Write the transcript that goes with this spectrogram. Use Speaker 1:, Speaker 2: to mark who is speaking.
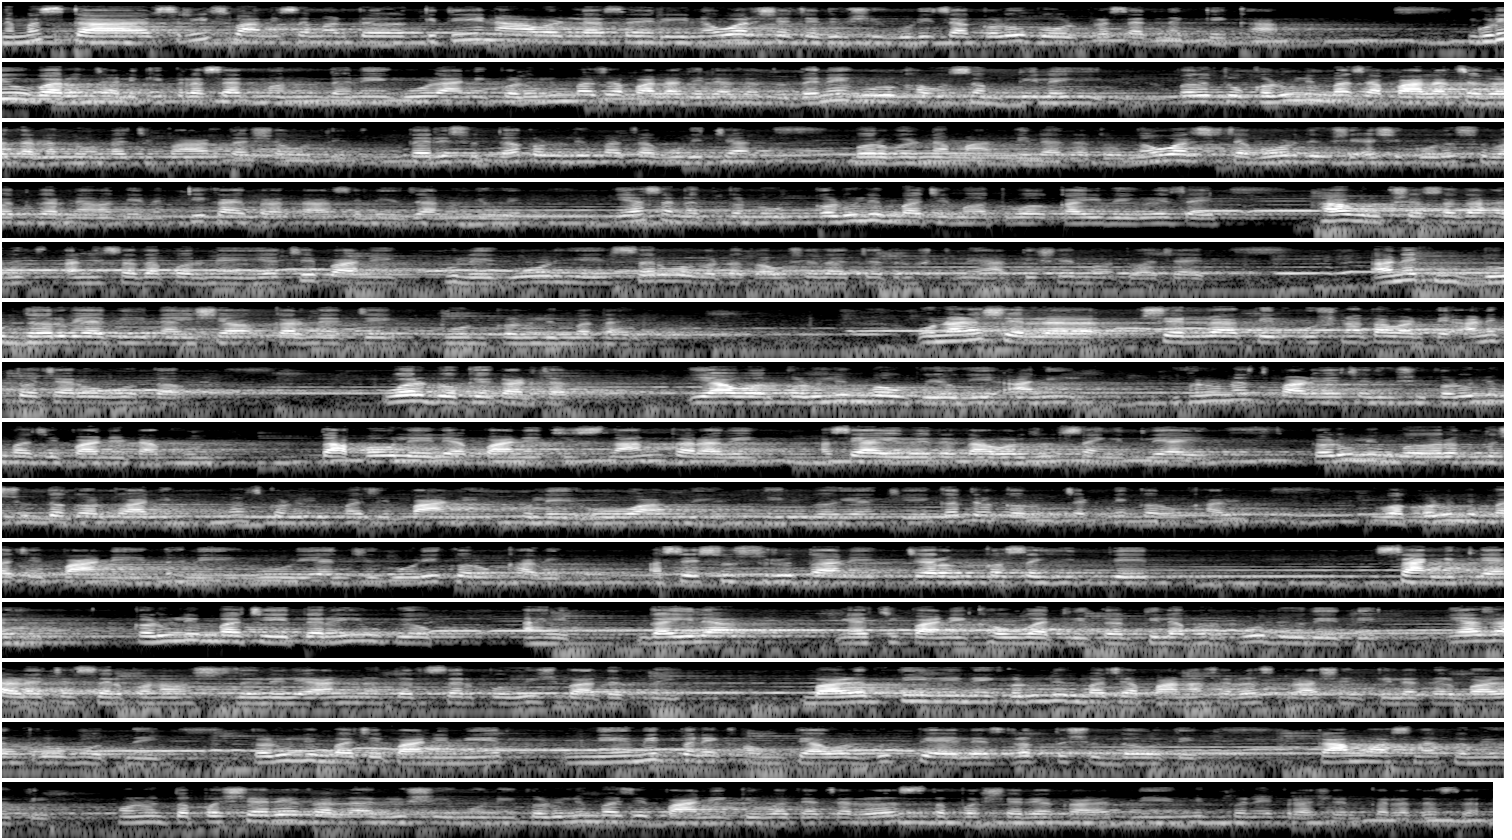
Speaker 1: नमस्कार श्री स्वामी समर्थ. कितीही ना आवडला सरी नऊ वर्षाच्या दिवशी गुढीचा कडू गोड प्रसाद नक्की खा. गुढी उभारून झाली की प्रसाद म्हणून धने गुळ आणि कडुलिंबाचा पाला दिला जातो. धने गुळ खाऊन संपतीलही. परंतु कडुलिंबाचा पाला चघळताना तोंडाची फार दशा होते. तरीसुद्धा कडुलिंबाचा गुढीच्या बरोबरीनं मान दिला जातो. नऊ वर्षाच्या गोड दिवशी अशी गोड सुरुवात करण्यामागे नक्की काय प्रथा असेल हे जाणून घेऊया. या सणात कडू कडुलिंबाचे महत्त्व काही वेगळेच आहे. हा वृक्ष सदाहरित आणि सदा पर्णय. याचे पाने फुले गोड हे सर्व घटक औषधाच्या दृष्टीने अतिशय महत्त्वाचे आहेत. अनेक दुर्धर व्याधी नाहीशा करण्याचे गुण कडुलिंबात आहे उन्हाळ्यात शरीरा शरीरातील उष्णता वाढते. अनेक त्वचा रोग होतात वर डोके काढतात. यावर कडुलिंब उपयोगी आणि म्हणूनच पाडव्याच्या दिवशी कडुलिंबाचे पाणी टाकून तापवलेल्या पाण्याची स्नान करावे असे आयुर्वेदात आवर्जून सांगितले आहे. कडुलिंब रक्त शुद्ध करतो आणि म्हणूनच कडुलिंबाचे पाने फुले ओवा मीठ हिंग यांची एकत्र करून चटणी करून खावी किंवा कडुलिंबाचे पाने धने गूळ यांची गोळी करून खावी असे सुश्रुत आणि चरंक संहितेत सांगितले आहे. कडुलिंबाचे इतरही उपयोग आहेत. गाईला याची पाने खाऊ घातली तर तिला भरपूर दूध येते. या झाडाच्या सरपणावर शिजवलेले अन्न तर सर्प विष बाधत नाही. बाळंतीने कडुलिंबाच्या पानाचा रस प्राशन केला तर बाळंत रोग होत नाही. कडुलिंबाचे पाणी नियत नियमितपणे खाऊन त्यावर दूध प्यायल्यास रक्त शुद्ध होते. कामवासना कमी होते. म्हणून तपश्चर्या करणारे ऋषी मुनी कडुलिंबाचे पाणी किंवा त्याचा रस तपश्चर्या काळात नियमितपणे प्राशन करत असतात.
